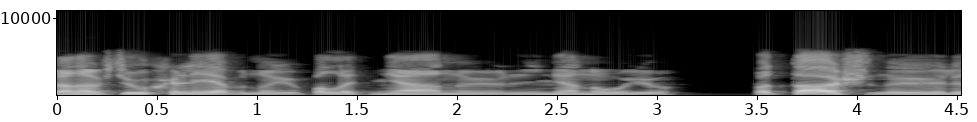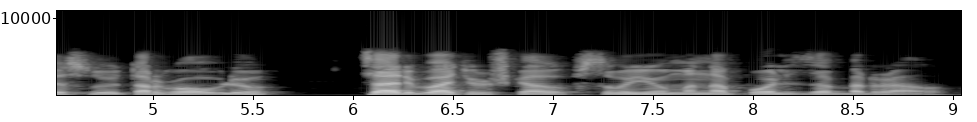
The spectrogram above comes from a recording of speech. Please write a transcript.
да на всю хлебную, полотняную, льняную, поташную и лесную торговлю царь-батюшка в свою монополь забрал.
